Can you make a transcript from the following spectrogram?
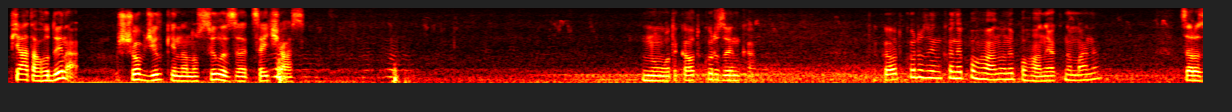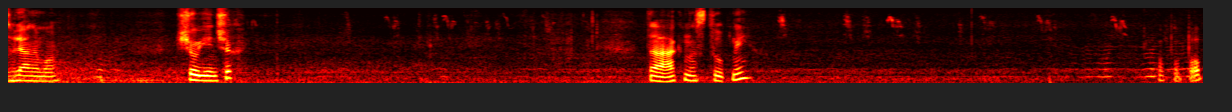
П'ята година, що бджілки наносили за цей час. Ну, така от корзинка. Така от корзинка непогано, непогано, як на мене. Зараз глянемо, що в інших. Так, наступний. Оп-оп-оп.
